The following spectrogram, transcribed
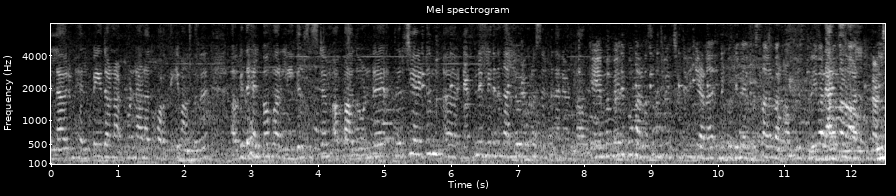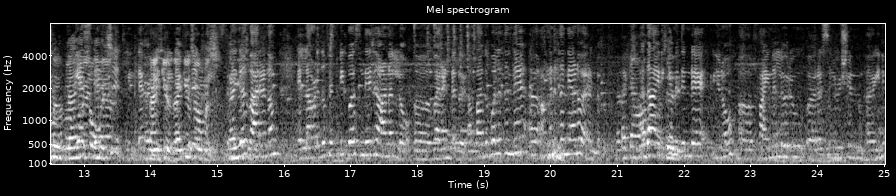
എല്ലാവരും ഹെൽപ്പ് ചെയ്തുകൊണ്ടാണ് അത് പുറത്തേക്ക് വന്നത്. വിത്ത് ദ ഹെൽപ്പ് ഓഫ് അവർ ലീഗൽ സിസ്റ്റം അപ്പൊ അതുകൊണ്ട് തീർച്ചയായിട്ടും ഡെഫിനറ്റ്ലി ഇതിന് നല്ലൊരു റിസൾട്ട് തന്നെ ഉണ്ടാവും. വരണം. സ്ത്രീകൾ എല്ലായിടത്തും ഫിഫ്റ്റി പെർസെന്റേജ് ആണല്ലോ ആ, വരേണ്ടത്. അപ്പൊ അതുപോലെ തന്നെ ആ, അങ്ങനെ തന്നെയാണ് വരേണ്ടത്. അതായിരിക്കും ഇതിന്റെ യുനോ ഫൈനൽ ഒരു റെസൊല്യൂഷൻ ഇനി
